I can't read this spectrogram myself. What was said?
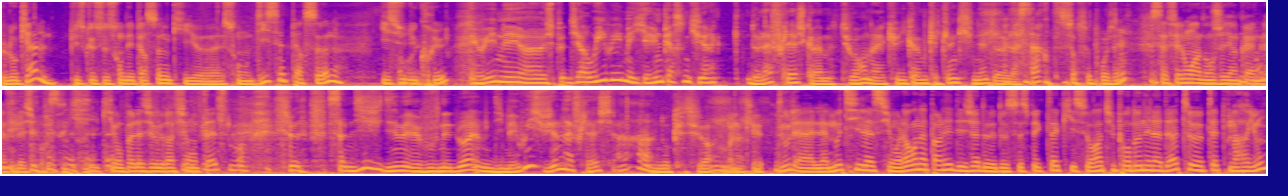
locales, puisque ce sont des personnes qui euh, elles sont 17 personnes issues du cru. Et oui, mais euh, je peux te dire, oui, oui, mais il y a une personne qui vient de la Flèche quand même. Tu vois, on a accueilli quand même quelqu'un qui venait de la Sarthe sur ce projet. Ça fait loin d'Angers hein, quand même la flèche pour ceux qui n'ont pas la géographie en tête. Je- samedi, je lui disais, mais vous venez de loin Elle me dit, mais oui, je viens de la Flèche. Ah, donc tu vois, voilà. Donc, euh, D'où la, la motivation. Alors on a parlé déjà de, de ce spectacle qui sera. Tu peux redonner la date, euh, peut-être Marion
